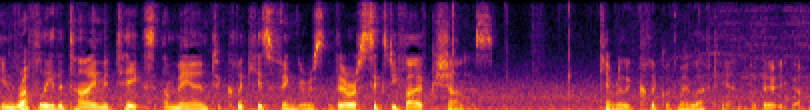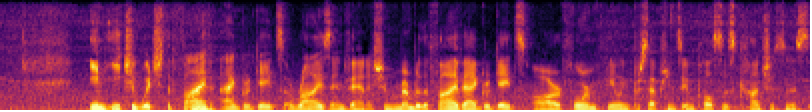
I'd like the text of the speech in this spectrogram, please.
In roughly the time it takes a man to click his fingers, there are 65 kshanas. Can't really click with my left hand, but there you go. In each of which the five aggregates arise and vanish. And remember, the five aggregates are form, feeling, perceptions, impulses, consciousness.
